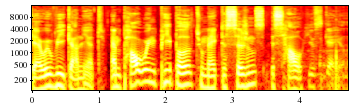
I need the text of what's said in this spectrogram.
Gary Vee garniert. Empowering people to make decisions is how you scale.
